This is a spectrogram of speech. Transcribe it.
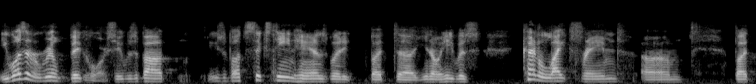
He wasn't a real big horse. He was about he was about 16 hands, but he, but uh, you know he was kind of light framed. Um, but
